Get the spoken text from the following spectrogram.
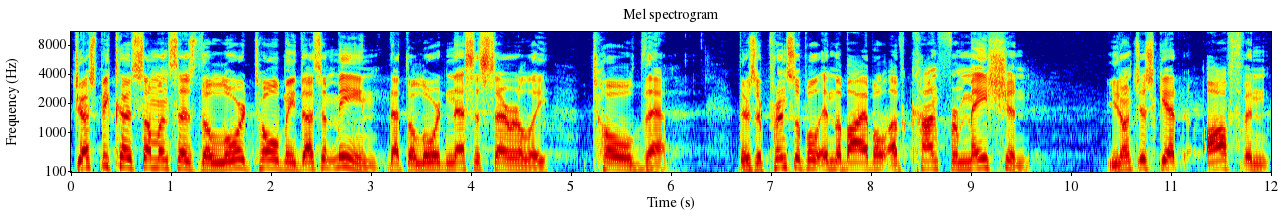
Just because someone says, the Lord told me, doesn't mean that the Lord necessarily told them. There's a principle in the Bible of confirmation. You don't just get off and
